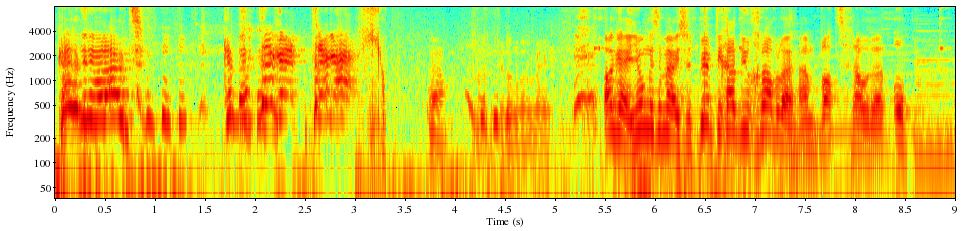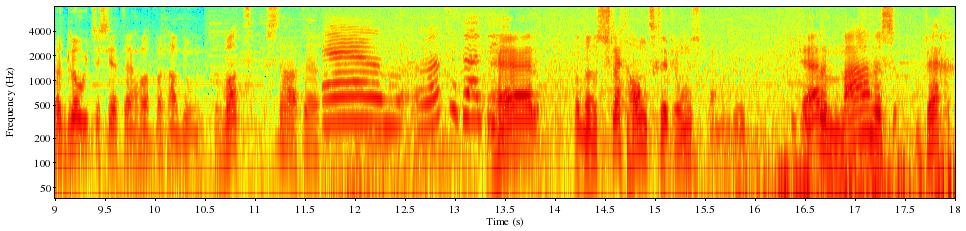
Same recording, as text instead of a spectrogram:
Kijk het er niet meer uit! Kijk, trekken, trekken! Ja, nou, dat viel er wel mee. Oké, jongens en meisjes, Pip die gaat nu grabbelen. En wat zou er op het loodje zitten wat we gaan doen? Wat staat er? Ehm, wat is dat? Her... Wat een slecht handschrift, jongens. Hermanusweg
